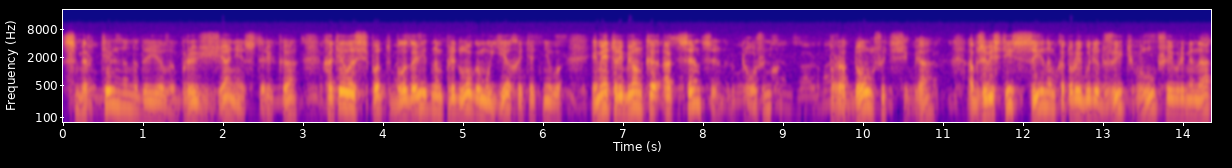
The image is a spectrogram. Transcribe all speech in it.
Смертельно надоело брюзжание старика. Хотелось под благовидным предлогом уехать от него. Иметь ребенка от Ценци тоже не Продолжить себя обзавестись сыном, который будет жить в лучшие времена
